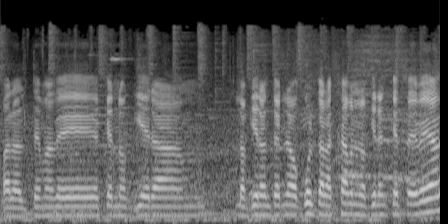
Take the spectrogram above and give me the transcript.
para el tema de que no quieran, lo quieran tener oculta las cámaras, no quieren que se vea.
